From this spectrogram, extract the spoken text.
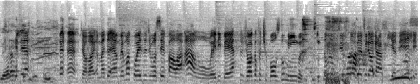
E era Ele era- Mas é a mesma coisa de você falar, ah, o Heriberto joga futebol aos domingos. Então no filme, sobre a bibliografia dele,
